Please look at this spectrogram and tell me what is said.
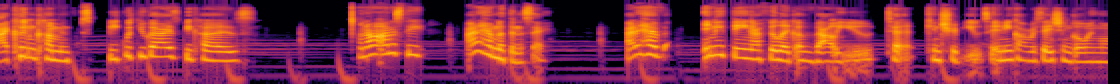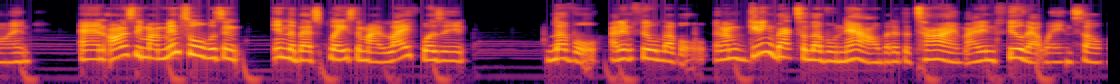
I couldn't come and speak with you guys because, in all honesty, I didn't have nothing to say. I didn't have anything I feel like of value to contribute to any conversation going on and honestly, my mental wasn't in the best place and my life wasn't level. I didn't feel level. And I'm getting back to level now, but at the time, I didn't feel that way. And so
